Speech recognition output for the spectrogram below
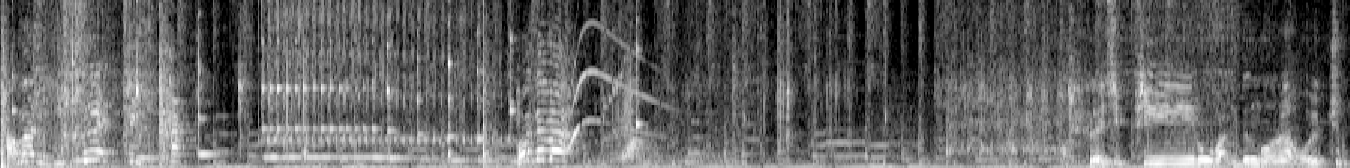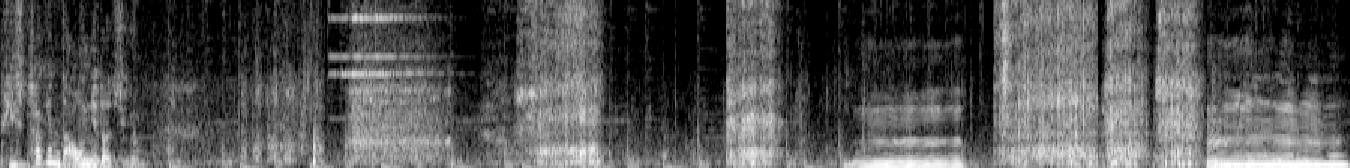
가만히 있을랬지 컷! 거짓말! 레시피로 만든 거랑 얼추 비슷하긴 나옵니다 지금 음... 음...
